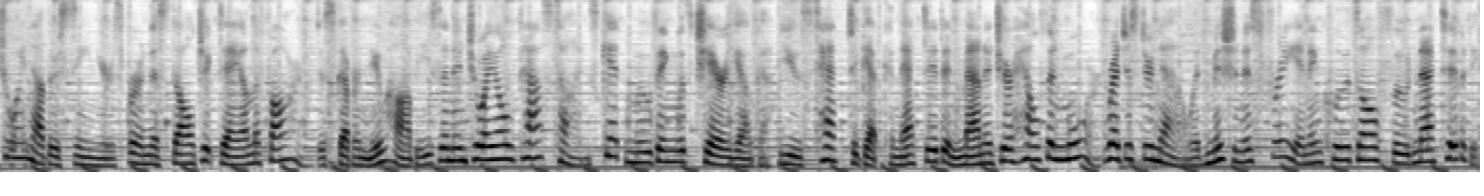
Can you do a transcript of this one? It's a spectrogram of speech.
Join other seniors for a nostalgic day on the farm. Discover new hobbies and enjoy old pastimes. Get moving with chair yoga. Use tech to get connected and manage your health and more. Register now. Admission is free and includes all food and activities.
